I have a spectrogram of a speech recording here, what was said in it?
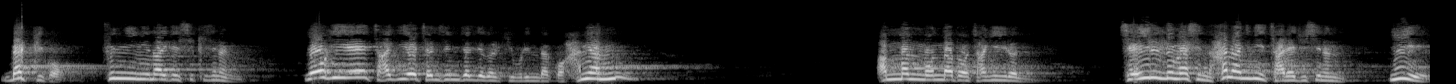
맡기고 주님이 나에게 시키시는 여기에 자기의 전심전력을 기울인다고 하면 앞만 못 나도 자기 일은 제일 능하신 하나님이 잘해주시는 이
